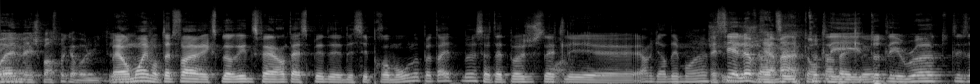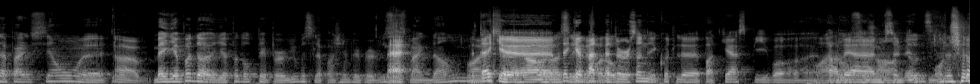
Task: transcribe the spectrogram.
ouais, mais je pense pas qu'elle va lutter. Mais au moins, ils vont peut-être faire explorer différents aspects de, de ses promos, là, peut-être. là. Ça va peut-être pas juste être les. euh, Ah, regardez-moi. je Mais suis si elle a vraiment toutes les, toutes les Raw, toutes les apparitions. euh, Ah, Ben, il n'y a pas de- il y a pas d'autres pay-per-view parce que le prochain pay-per-view Ben, c'est SmackDown. Ouais. Peut-être que, peut-être ça, que Pat. Patterson écoute le podcast puis il va euh, Ouais, parler non, à doute, Vince. mon chum.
